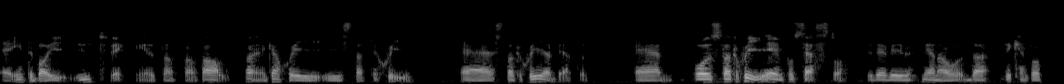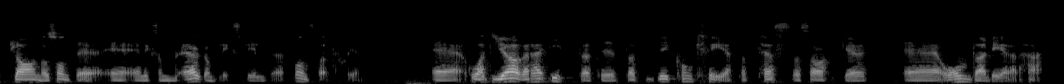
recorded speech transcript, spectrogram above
Eh, inte bara i utveckling utan framförallt eh, kanske i, i strategi, eh, strategiarbetet. Eh, och strategi är en process då, det är det vi menar och där det kan vara planer och sånt är, är, är liksom ögonblicksbilder från strategin. Eh, och att göra det här iterativt, att bli konkret, att testa saker eh, och omvärdera det här.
